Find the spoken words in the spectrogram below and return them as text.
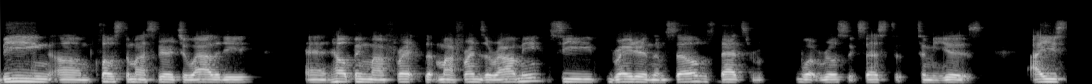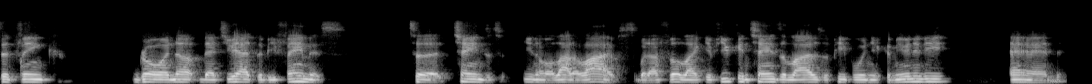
being um, close to my spirituality and helping my friend my friends around me see greater in themselves that's what real success to, to me is. I used to think growing up that you had to be famous to change you know a lot of lives but i feel like if you can change the lives of people in your community and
